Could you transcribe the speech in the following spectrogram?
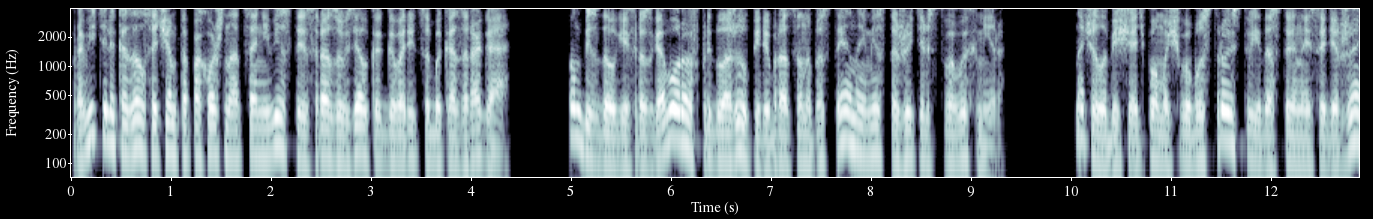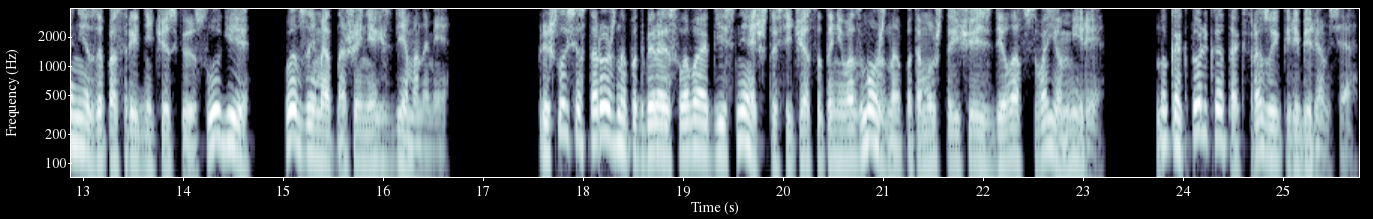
Правитель оказался чем-то похож на отца невесты и сразу взял, как говорится, быка за рога. Он без долгих разговоров предложил перебраться на постоянное место жительства в их мир, начал обещать помощь в обустройстве и достойное содержание за посреднические услуги во взаимоотношениях с демонами. Пришлось осторожно, подбирая слова, объяснять, что сейчас это невозможно, потому что еще есть дела в своем мире. Но как только, так сразу и переберемся.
